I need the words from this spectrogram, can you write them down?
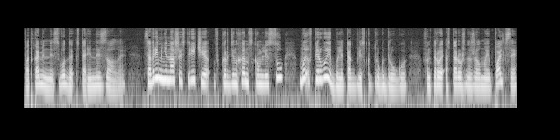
под каменные своды старинной залы. Со времени нашей встречи в Кардинхемском лесу мы впервые были так близко друг к другу. Фонтерой осторожно сжал мои пальцы,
